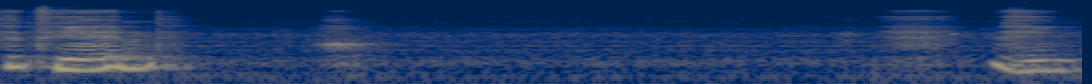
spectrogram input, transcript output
to the end. Thank you.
